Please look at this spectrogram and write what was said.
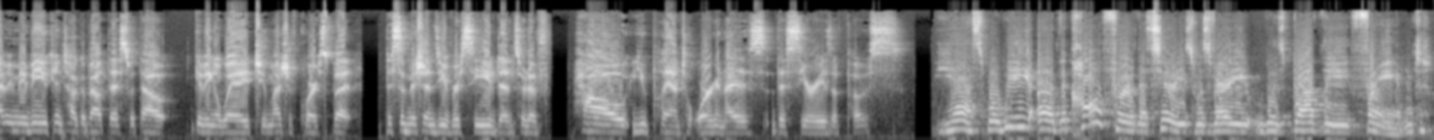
I mean, maybe you can talk about this without giving away too much, of course, but the submissions you've received and sort of how you plan to organize this series of posts. Yes, well, we uh, the call for the series was very was broadly framed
